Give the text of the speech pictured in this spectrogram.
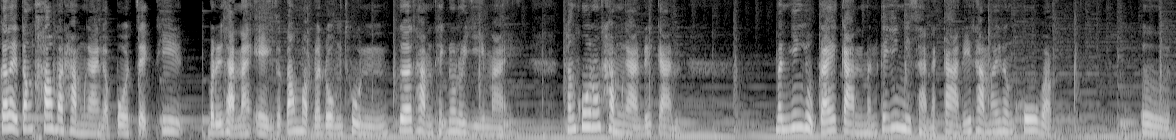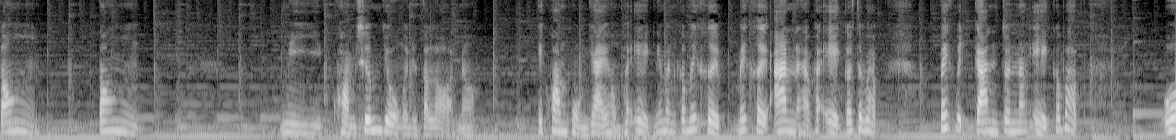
ก็เลยต้องเข้ามาทำงานกับโปรเจกต์ที่บริษัทนางเอกจะต้องแบบระดมทุนเพื่อทำเทคโนโลยีใหม่ ทั้งคู่ต้องทำงานด้วยกัน มันยิ่งอยู่ใกล้กัน มันก็ยิ่งมีสถานการณ์ที่ทำให้ทั้งคู่แบบ เออต้องต้องมีความเชื่อมโยงกันอยู่ตลอดเนาะไอความห่วงใยของพระเอกนี่มันก็ไม่เคยไม่เคยอั้นนะคะพระเอกก็จะแบบไม่ปิดกันจนนางเอกก็แบบ โอ้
